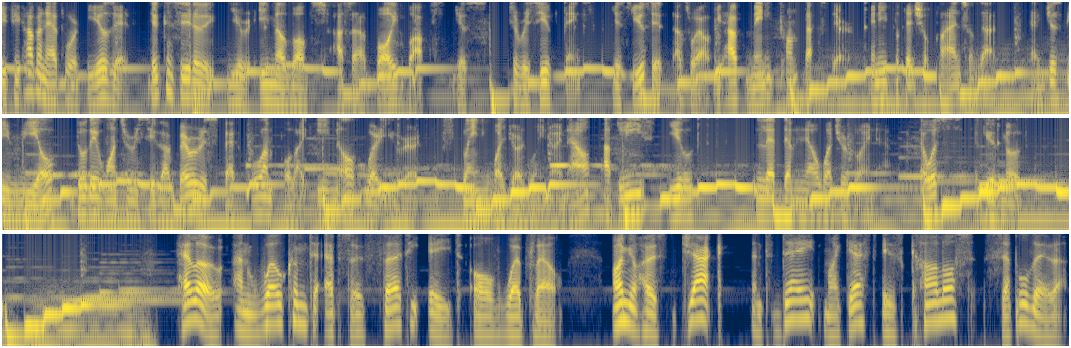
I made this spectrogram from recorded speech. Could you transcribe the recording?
if you have a network, use it. Don't consider your email box as a void box just to receive things. Just use it as well. You have many contacts there, many potential clients on that. And just be real. Do they want to receive a very respectful and polite email where you're explaining what you're doing right now? At least you let them know what you're doing now. That was a good note. Hello, and welcome to episode 38 of Webflail. I'm your host, Jack, and today my guest is Carlos Sepulveda.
